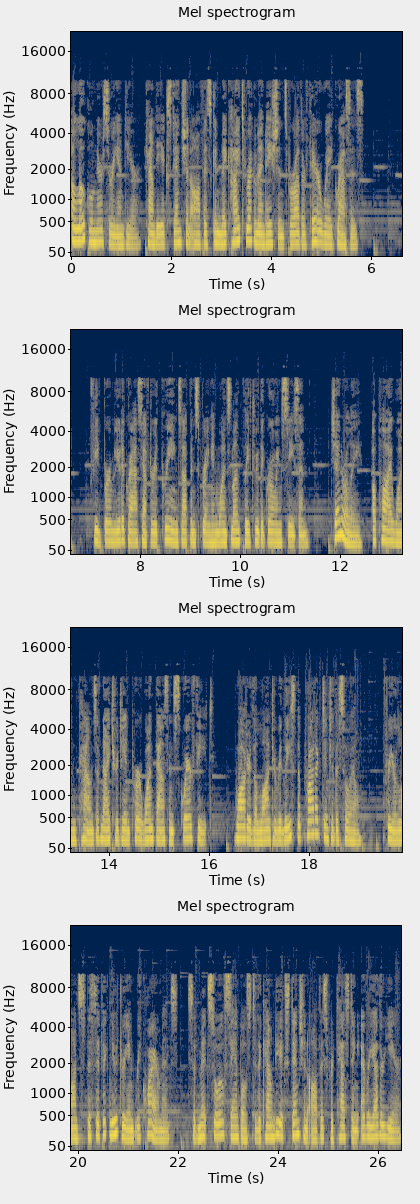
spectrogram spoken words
A local nursery and your county extension office can make height recommendations for other fairway grasses. Feed Bermuda grass after it greens up in spring and once monthly through the growing season. Generally, apply 1 pounds of nitrogen per 1000 square feet. Water the lawn to release the product into the soil. For your lawn's specific nutrient requirements, submit soil samples to the County Extension Office for testing every other year.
